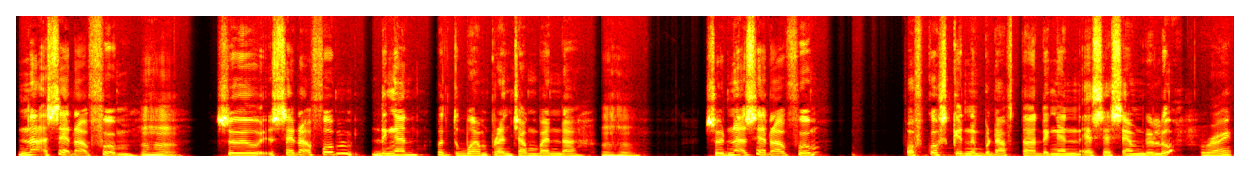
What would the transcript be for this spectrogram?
nak set up firm. Mhm. So set up firm dengan pertubuhan perancang bandar. Mhm. So nak set up firm, of course kena berdaftar dengan SSM dulu. Right.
